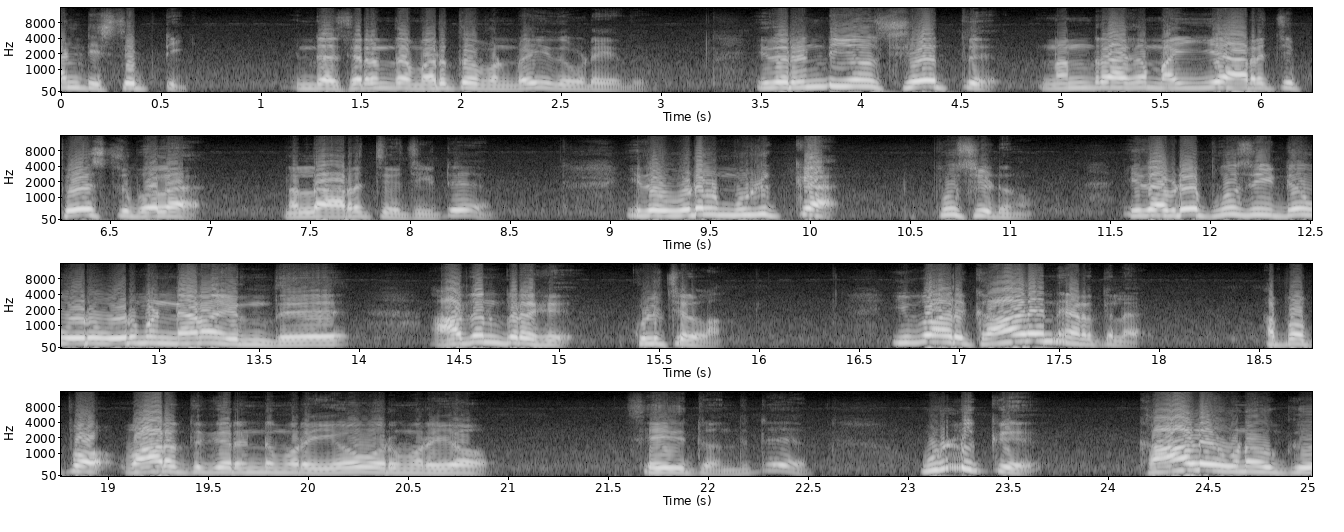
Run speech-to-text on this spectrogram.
ஆன்டிசெப்டிக் இந்த சிறந்த மருத்துவ பண்பை இது உடையது. இதை ரெண்டையும் சேர்த்து நன்றாக மைய அரைச்சி பேஸ்ட் போல் நல்லா அரைச்சி வச்சுக்கிட்டு இதை உடல் முழுக்க பூசிடணும். இதை அப்படியே பூசிக்கிட்டு ஒரு ஒரு மணி நேரம் இருந்து அதன் பிறகு குளிச்சிடலாம். இவ்வாறு காலை நேரத்தில் அப்பப்போ வாரத்துக்கு ரெண்டு முறையோ ஒரு முறையோ செய்துட்டு வந்துட்டு உள்ளுக்கு காலை உணவுக்கு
